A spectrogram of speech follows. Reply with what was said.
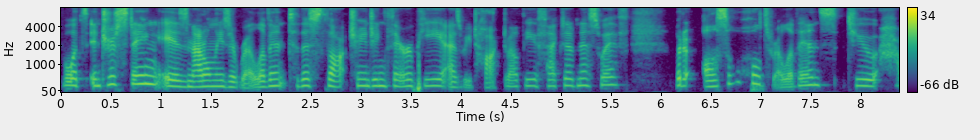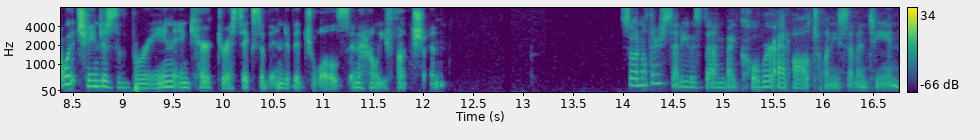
But what's interesting is not only is it relevant to this thought changing therapy, as we talked about the effectiveness with, but it also holds relevance to how it changes the brain and characteristics of individuals and how we function. So, another study was done by Kober et al. 2017.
